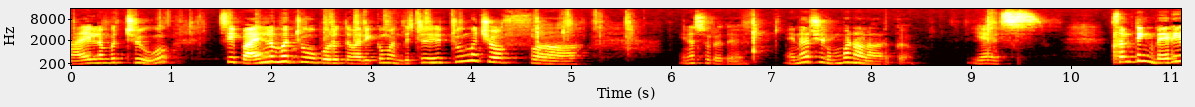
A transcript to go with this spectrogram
Pile number two see pile number two பொறுத்த வரைக்கும் வந்துட்டு டூ மச் ஆஃப் என்ன சொல்கிறது எனர்ஜி ரொம்ப நல்லா இருக்கு. எஸ் சம்திங் வெரி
